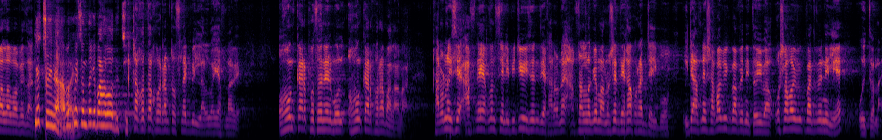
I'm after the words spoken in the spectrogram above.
ভালোভাবে জানে। কিছুই না ভাই। পেছন থেকে বাহাবা দিচ্ছে। একটা কথা করাম টসলাইট বিল্লাল ভাই আপনারে অহংকার পতনের মূল অহংকার করা বালা না কারণ হয়েছে আপনি একজন সেলিব্রিটি হয়েছেন যে কারণে আপনার লগে মানুষে দেখা করার যাইব। এটা আপনি স্বাভাবিকভাবে নিতে হইবা, অস্বাভাবিকভাবে নিলে ওই তো নাই।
